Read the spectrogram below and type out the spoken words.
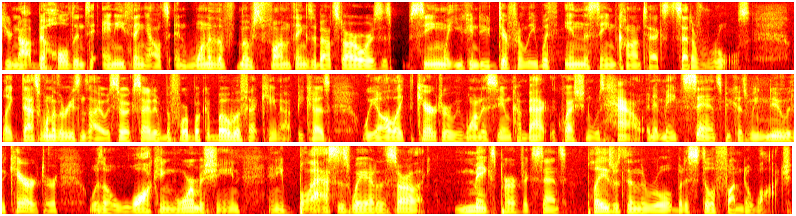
you're not beholden to anything else. And one of the f- most fun things about Star Wars is seeing what you can do differently within the same context set of rules. Like that's one of the reasons I was so excited before Book of Boba Fett came out because we all liked the character, we wanted to see him come back. The question was how, and it made sense because we knew the character was a walking war machine, and he blasts his way out of the Sarlacc. Makes perfect sense, plays within the rule, but is still fun to watch.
